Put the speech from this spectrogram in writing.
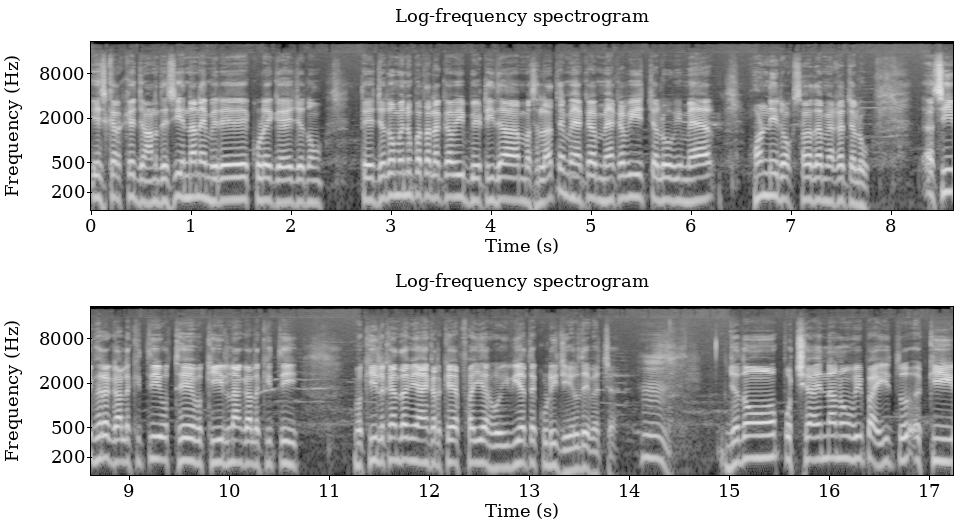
ਇਸ ਕਰਕੇ ਜਾਣਦੇ ਸੀ ਇਹਨਾਂ ਨੇ ਮੇਰੇ ਕੋਲੇ ਗਏ ਜਦੋਂ। ਤੇ ਜਦੋਂ ਮੈਨੂੰ ਪਤਾ ਲੱਗਾ ਵੀ ਬੇਟੀ ਦਾ ਮਸਲਾ ਤੇ ਮੈਂ ਕਿਹਾ ਮੈਂ ਕਿਹਾ ਵੀ ਚਲੋ ਵੀ ਮੈਂ ਹੁਣ ਨਹੀਂ ਰੁਕ ਸਕਦਾ ਮੈਂ ਕਿਹਾ ਚਲੋ। ਅਸੀਂ ਫਿਰ ਗੱਲ ਕੀਤੀ ਉੱਥੇ ਵਕੀਲ ਨਾਲ ਗੱਲ ਕੀਤੀ। ਵਕੀਲ ਕਹਿੰਦਾ ਵੀ ਐਂ ਕਰਕੇ ਐਫ ਆਈ ਆਰ ਹੋਈ ਵੀ ਹੈ ਤੇ ਕੁੜੀ ਜੇਲ੍ਹ ਦੇ ਵਿੱਚ ਹੈ ਹੂੰ। ਜਦੋਂ ਪੁੱਛਿਆ ਇਹਨਾਂ ਨੂੰ ਵੀ ਭਾਈ ਤੂੰ ਕੀ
